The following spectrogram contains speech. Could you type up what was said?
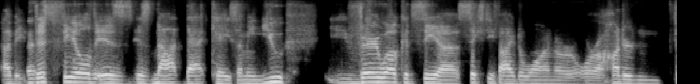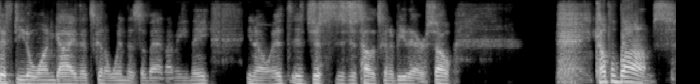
I mean this field is is not that case. I mean you you very well could see a 65 to 1 or or 150 to 1 guy that's going to win this event. I mean they you know it, it's just it's just how it's going to be there. So a couple bombs.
